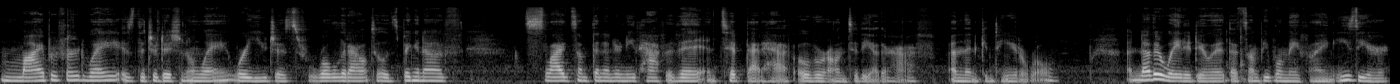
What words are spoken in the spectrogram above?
My preferred way is the traditional way where you just roll it out till it's big enough slide something underneath half of it and tip that half over onto the other half and then continue to roll. Another way to do it that some people may find easier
